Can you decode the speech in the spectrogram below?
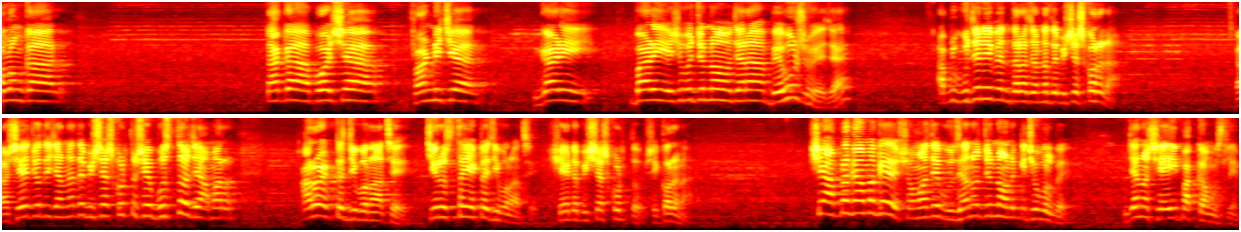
অলংকার টাকা, পয়সা ফার্নিচার গাড়ি, বাড়ি এসবের জন্য যারা বেহুশ হয়ে যায়, আপনি বুঝে নেবেন তারা জান্নাতে বিশ্বাস করে না। আর সে যদি জান্নাতে বিশ্বাস করতো, সে বুঝতো যে আমার আরও একটা জীবন আছে, চিরস্থায়ী একটা জীবন আছে। সে এটা বিশ্বাস করতো, সে করে না। সে আপনাকে আমাকে সমাজে বোঝানোর জন্য অনেক কিছু বলবে। যেন সেই পাক্কা মুসলিম।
